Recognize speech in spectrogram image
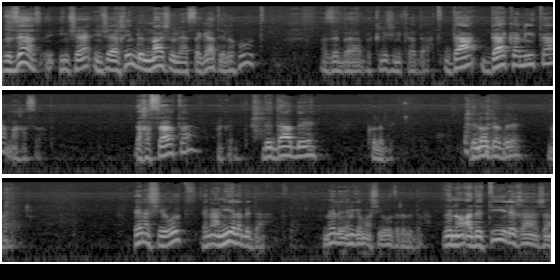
וזה, אם, שי, אם שייכים במשהו להשגת אלוהות, אז זה בכלי שנקרא דעת. דע, דע קנית, מה חסרת? דע חסרת, מה קנית? דדע ב, כל הבית. דלא דע ב, מה? אין עשירות, אין עני אלא בדעת. מילא אין גם עשירות אלא בדעת. ונועדתי לך שם.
